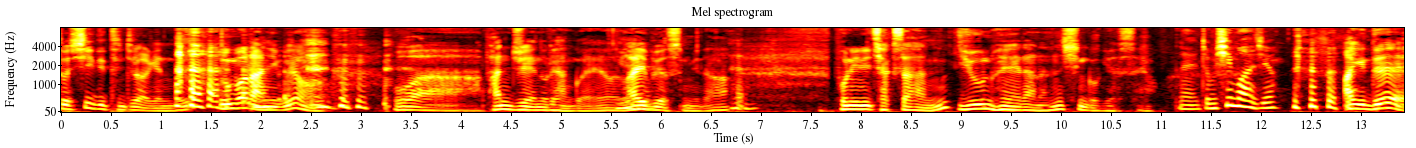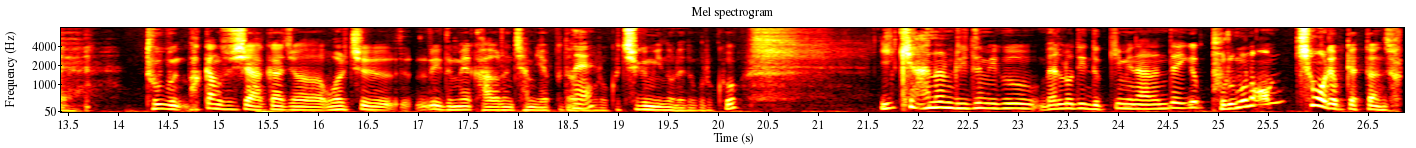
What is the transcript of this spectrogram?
또 CD 튼 줄 알겠는데. 음원 아니고요. 우와, 반주에 노래한 거예요. 라이브였습니다. 본인이 작사한 윤회라는 신곡이었어요. 네, 좀 심오하죠. 아니, 근데 두 분, 박강수 씨 아까 저 월츠 리듬의 가을은 참 예쁘다도 네. 그렇고, 지금 이 노래도 그렇고, 익히 하는 리듬이고 멜로디 느낌이 나는데 이게 부르면 엄 청 어렵겠다는 소리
